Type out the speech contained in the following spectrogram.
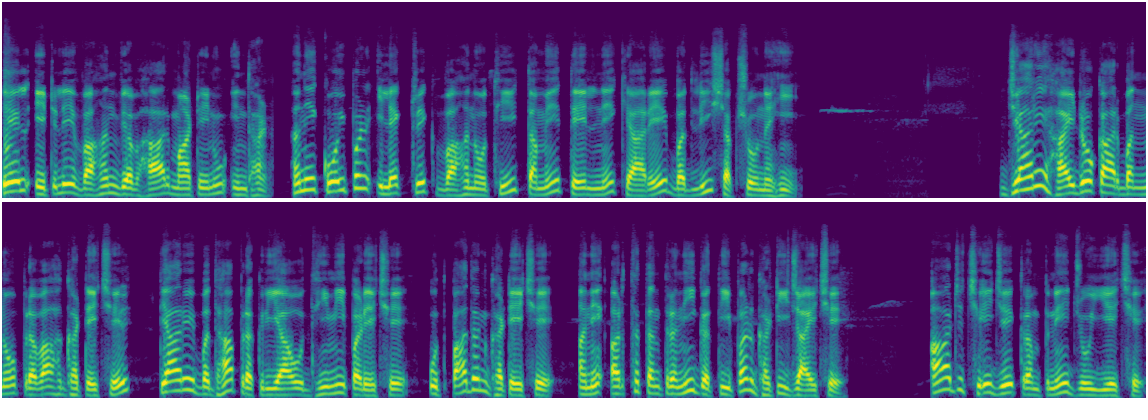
તેલ એટલે વાહન વ્યવહાર માટેનું ઈંધણ. અને કોઈ પણ ઇલેક્ટ્રિક વાહનોથી તમે તેલને ક્યારે બદલી શકશો નહીં. જ્યારે હાઇડ્રોકાર્બનનો પ્રવાહ ઘટે છે, ત્યારે બધા પ્રક્રિયાઓ ધીમી પડે છે, ઉત્પાદન ઘટે છે અને અર્થતંત્રની ગતિ પણ ઘટી જાય છે. આ જ છે જે ટ્રમ્પને જોઈએ છે.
